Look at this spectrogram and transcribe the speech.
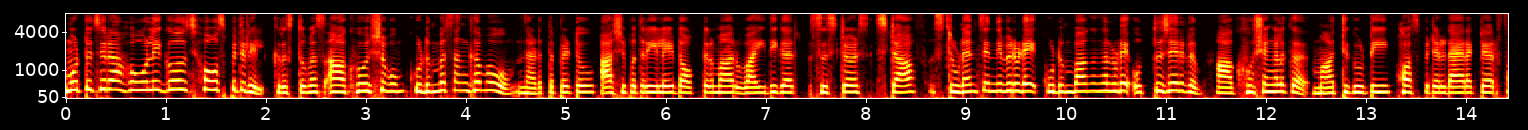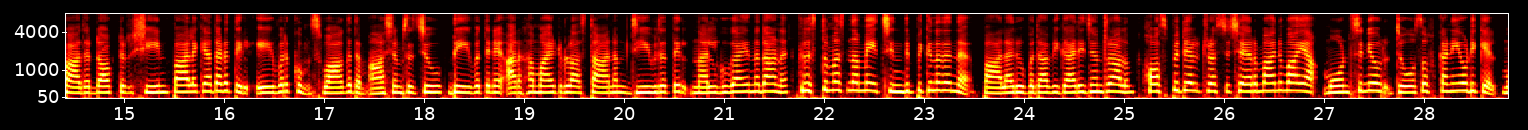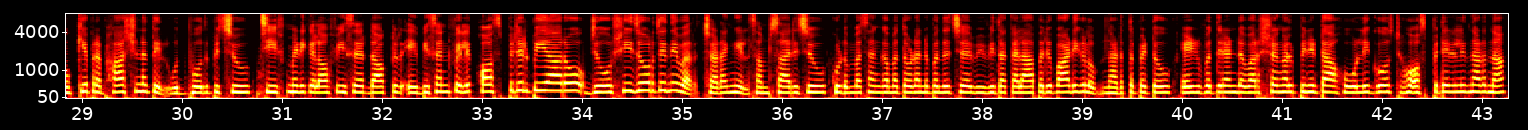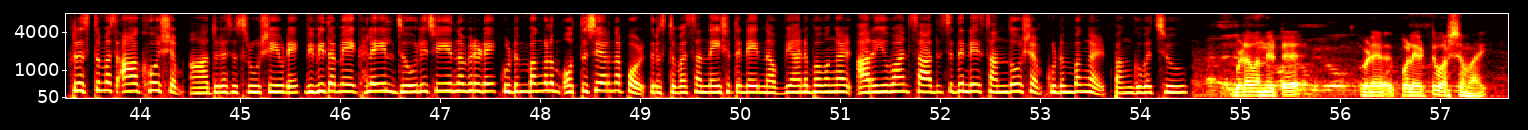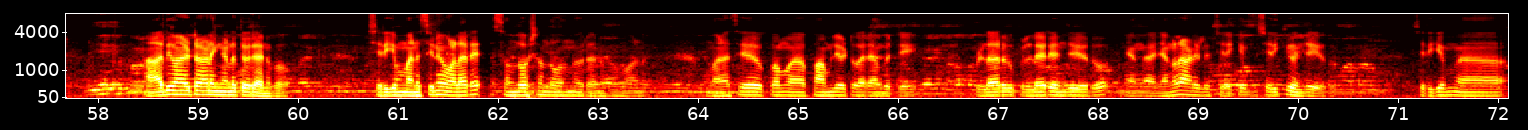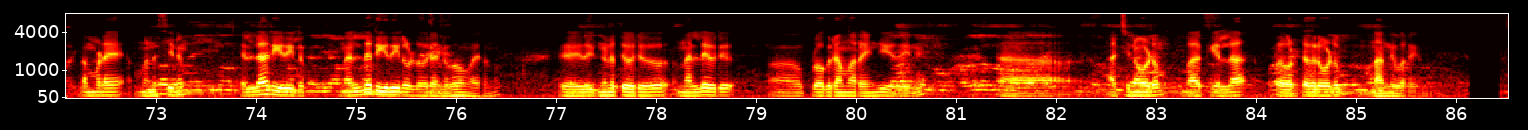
Muttuchira Holy Ghost ഹോസ്പിറ്റലിൽ Christmas ആഘോഷവും കുടുംബസംഗമവും നടത്തപ്പെട്ടു. ആശുപത്രിയിലെ ഡോക്ടർമാർ വൈദികർ സിസ്റ്റേഴ്സ് സ്റ്റാഫ് സ്റ്റുഡൻസ് എന്നിവരുടെ കുടുംബാംഗങ്ങളുടെ ഒത്തുചേരലും ആഘോഷങ്ങൾക്ക് മാറ്റുകൂട്ടി. Hospital director father doctor Sheen Palakkathadathil ഏവർക്കും സ്വാഗതം ആശംസിച്ചു. ദൈവത്തിന് അർഹമായിട്ടുള്ള സ്ഥാനം ജീവിതത്തിൽ നൽകുക എന്നതാണ് ക്രിസ്തുമസ് നമ്മെ ചിന്തിപ്പിക്കുന്നതെന്ന് പാലാ രൂപതാ വികാരി ജനറാളും ഹോസ്പിറ്റൽ ട്രസ്റ്റ് ചെയർമാനുമായ മോൺസിന്യൂർ ജോസഫ് കണിയോടിക്കൽ മുഖ്യപ്രഭാഷണത്തിൽ ഉദ്ബോധിപ്പിച്ചു. Chief medical officer doctor Abison Philip hospital P RO Joshi George എന്നിവർ ചടങ്ങിൽ സംസാരിച്ചു. കുടുംബസംഗമത്തോടനുബന്ധിച്ച് വിവിധ കലാപരിപാടികളും നടത്തപ്പെട്ടു. എഴുപത്തിരണ്ട് വർഷങ്ങൾ പിന്നിട്ട ഹോളി ഗോസ്റ്റ് ഹോസ്പിറ്റലിൽ നടന്ന ക്രിസ്തുമസ് ആഘോഷം ആതുര ശുശ്രൂഷയുടെ വിവിധ മേഖലയിൽ ജോലി ചെയ്യുന്നവരുടെ കുടുംബങ്ങളും ഒത്തുചേർന്നപ്പോൾ ക്രിസ്തുമസ് സന്ദേശത്തിന്റെ നവ്യാനുഭവങ്ങൾ അറിയുവാൻ സാധിച്ചതിന്റെ സന്തോഷം കുടുംബങ്ങൾ പങ്കുവച്ചു. ഇവിടെ വന്നിട്ട് ഇവിടെ ഇപ്പോൾ എട്ട് വർഷമായി. ആദ്യമായിട്ടാണ് ഇങ്ങനത്തെ ഒരു അനുഭവം. ശരിക്കും മനസ്സിന് വളരെ സന്തോഷം തോന്നുന്ന ഒരു അനുഭവമാണ്. മനസ്സ് ഇപ്പം ഫാമിലിയായിട്ട് വരാൻ പറ്റി. പിള്ളേർക്ക് പിള്ളേർ എൻജോയ് ചെയ്തു. ഞങ്ങൾ ഞങ്ങളാണെങ്കിലും ശരിക്കും ശരിക്കും എൻജോയ് ചെയ്തു. ശരിക്കും നമ്മുടെ മനസ്സിനും എല്ലാ രീതിയിലും നല്ല രീതിയിലുള്ള ഒരു അനുഭവമായിരുന്നു. ഇത് ഇങ്ങനത്തെ ഒരു നല്ലൊരു പ്രോഗ്രാം അറേഞ്ച് ചെയ്തതിന് അച്ഛനോടും ബാക്കി എല്ലാ പ്രവർത്തകരോടും നന്ദി പറയുന്നു.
